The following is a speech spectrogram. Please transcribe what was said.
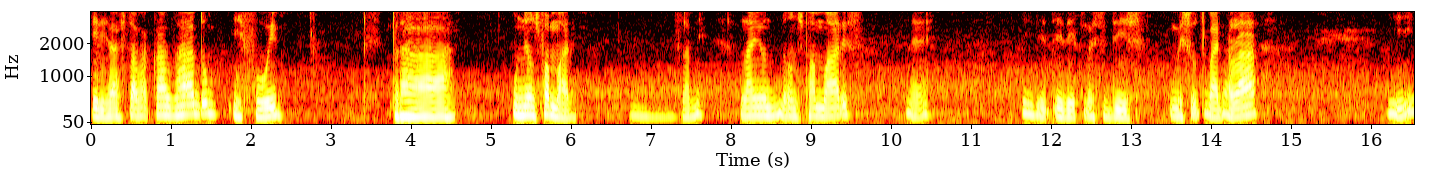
ele já estava casado e foi para União dos Palmares, sabe? Lá em União dos Palmares, né? Ele, ele, como se diz, começou a trabalhar lá e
